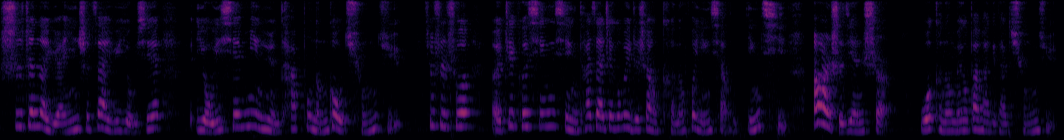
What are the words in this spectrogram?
失真的原因是在于有些有一些命运它不能够穷举，就是说，呃，这颗星星它在这个位置上可能会影响引起二十件事儿，我可能没有办法给它穷举，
